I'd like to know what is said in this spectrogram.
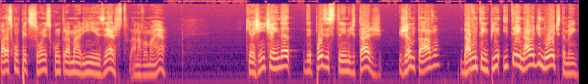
para as competições contra a Marinha e Exército, a Navamaer, que a gente ainda depois desse treino de tarde jantava, dava um tempinho e treinava de noite também.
